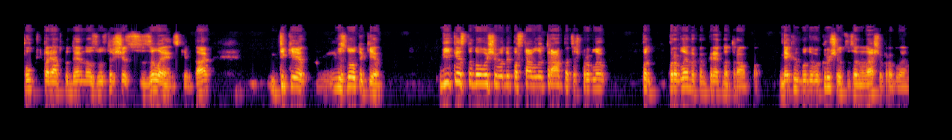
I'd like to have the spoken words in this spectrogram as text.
пункт порядку денного зустрічі з Зеленським. Так тільки знов таки, в яке становище вони поставили Трампа, це ж проблем, проблеми конкретно Трампа. Як він буде викручувати, це не наша проблема.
